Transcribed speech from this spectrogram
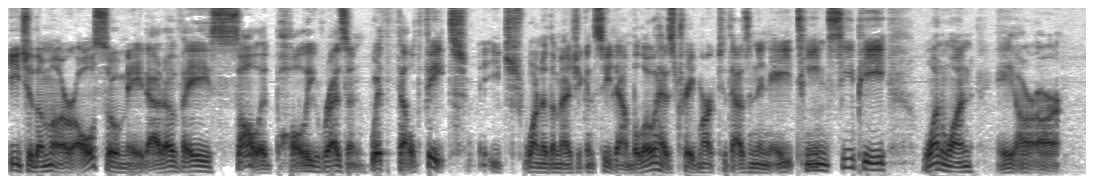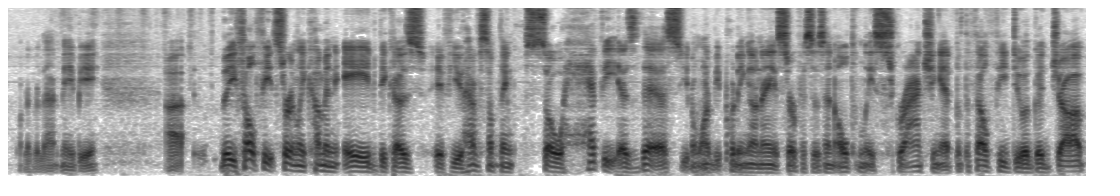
Each of them are also made out of a solid poly resin with felt feet. Each one of them, as you can see down below, has trademark 2018 CP11ARR, whatever that may be. Uh, the felt feet certainly come in aid because if you have something so heavy as this, you don't want to be putting on any surfaces and ultimately scratching it. But the felt feet do a good job.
